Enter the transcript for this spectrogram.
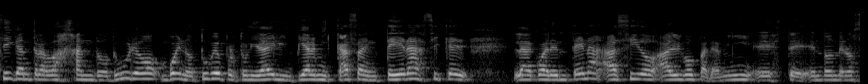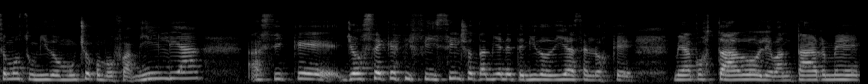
sigan trabajando duro. Bueno, tuve oportunidad de limpiar mi casa entera, así que la cuarentena ha sido algo para mí este, en donde nos hemos unido mucho como familia, Así que yo sé que es difícil, yo también he tenido días en los que me ha costado levantarme,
